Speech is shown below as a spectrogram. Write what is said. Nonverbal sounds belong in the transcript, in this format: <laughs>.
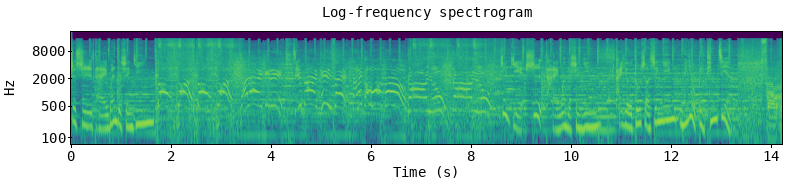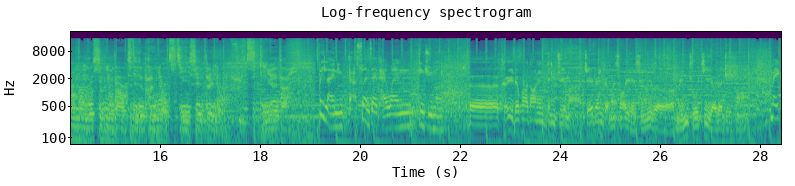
这是台湾的声音。动转动转，来来给你击败 K 谁？再来搞话不？加油加油！这也是台湾的声音。还有多少声音没有被听见？发噩梦的是梦到自己的朋友、自己一些队友是虐待。未来您打算在台湾定居吗？呃，可以的话当然定居嘛。这边怎么说也是一个民族自由的地方。每个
